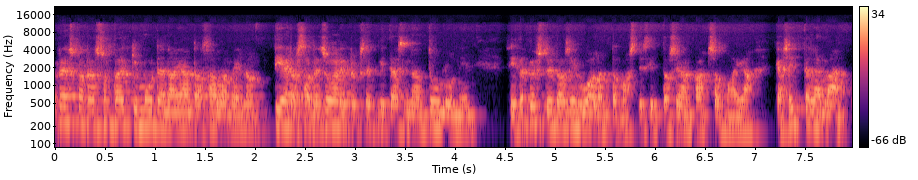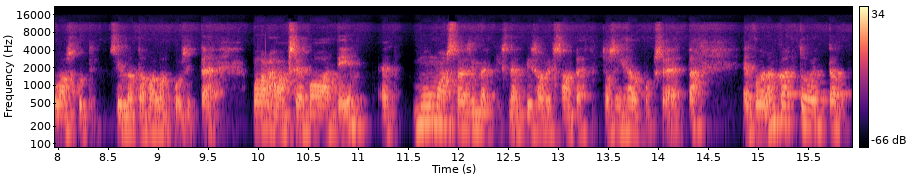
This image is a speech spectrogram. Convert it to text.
Reskonras on kaikki muuten ajan tasalla, meillä on tiedossa ne suoritukset, mitä sinne on tullut, niin siitä pystyy tosi huolettomasti sit tosiaan katsomaan ja käsittelemään laskut sillä tavalla, kun sitten parhaakseen vaatii. Et muun muassa esimerkiksi NetVisorissa on tehty tosi helpoksi, että, että voidaan katsoa, että,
